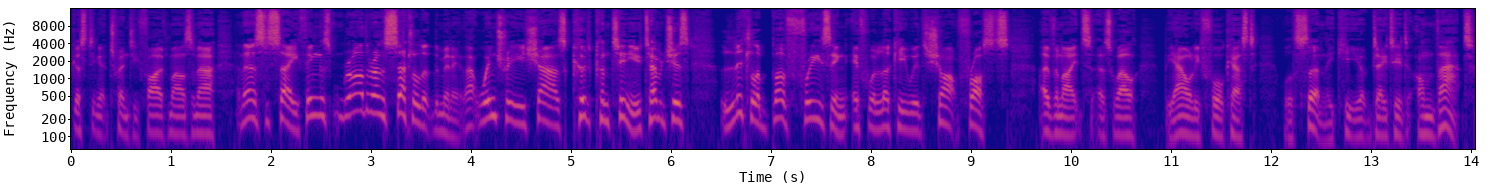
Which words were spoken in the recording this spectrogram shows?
gusting at 25 miles an hour. And as I say, things rather unsettled at the minute. That wintry showers could continue. Temperatures little above freezing if we're lucky with sharp frosts overnight as well. The hourly forecast will certainly keep you updated on that.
